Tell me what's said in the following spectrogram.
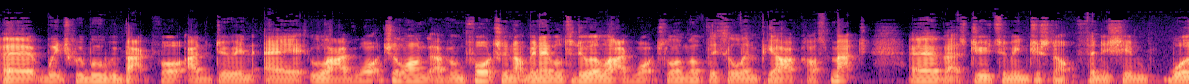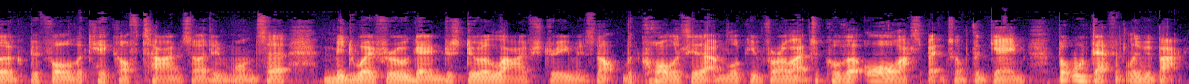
uh, which we will be back for and doing a live watch along. I've unfortunately not been able to do a live watch along of this Olympiacos match. Uh, that's due to me just not finishing work before the kick-off time, so I didn't want to midway through a game just do a live stream. It's not the quality that I'm looking for. I like to cover all aspects of the game, but we'll definitely be back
